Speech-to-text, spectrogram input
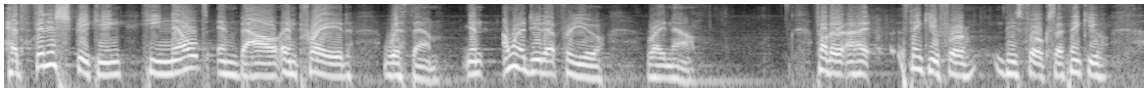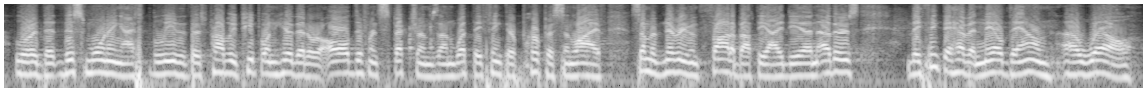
had finished speaking, he knelt and bowed and prayed with them. And I want to do that for you right now. Father, I thank you for these folks. I thank you, Lord, that this morning I believe that there's probably people in here that are all different spectrums on what they think their purpose in life. Some have never even thought about the idea, and others, they think they have it nailed down uh, well.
